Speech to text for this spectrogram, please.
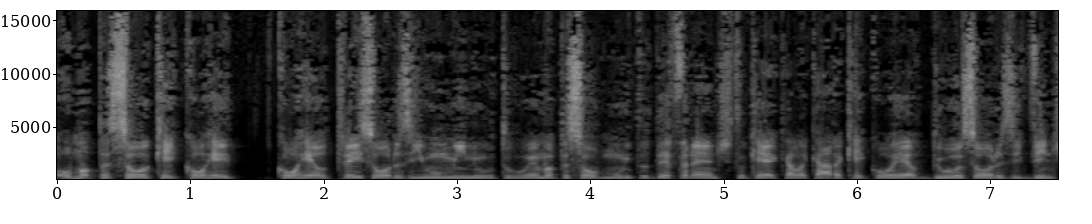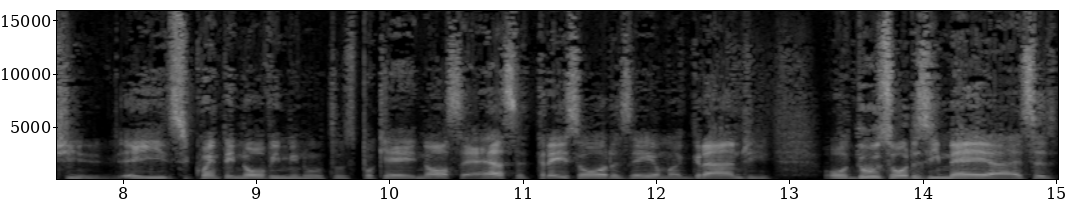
uma pessoa que corre correu 3 horas e 1 minuto é uma pessoa muito diferente do que aquela cara que correu 2 horas e, 20, e 59 minutos. Porque, nossa, essa 3 horas é uma grande, ou 2 horas e meia. Essas,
